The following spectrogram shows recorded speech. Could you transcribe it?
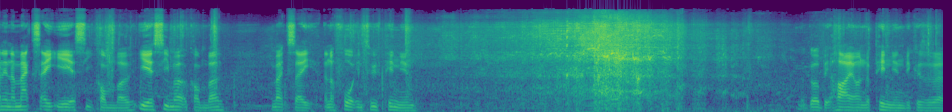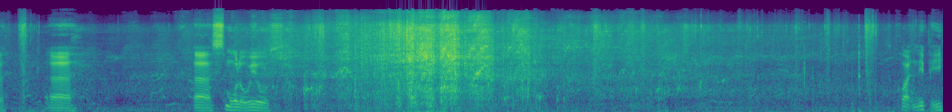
running a Max 8 ESC combo, ESC motor combo, Max 8 and a 14 tooth pinion. We'll go a bit higher on the pinion because of the uh, uh, smaller wheels. quite nippy.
